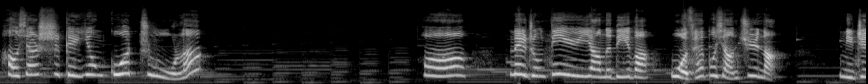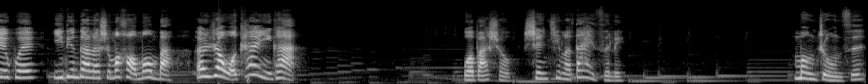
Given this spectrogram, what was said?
好像是给用锅煮了。啊，那种地狱一样的地方。我才不想去呢！你这回一定带了什么好梦吧？嗯，让我看一看。我把手伸进了袋子里，梦种子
